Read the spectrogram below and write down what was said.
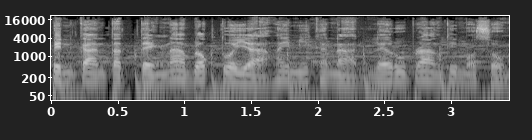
เป็นการตัดแต่งหน้าบล็อกตัวอย่างให้มีขนาดและรูปร่างที่เหมาะสม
